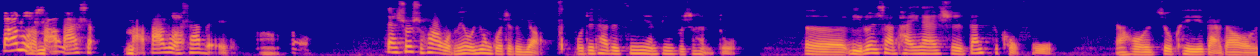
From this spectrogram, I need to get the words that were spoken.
巴洛沙马巴沙马巴洛沙韦，嗯。哦。但说实话，我没有用过这个药，我对它的经验并不是很多。呃，理论上它应该是单次口服，然后就可以达到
